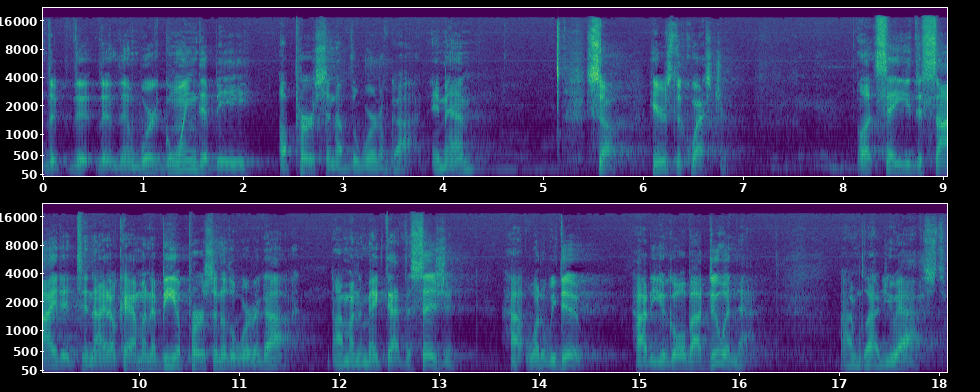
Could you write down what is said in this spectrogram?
the, the, the, then we're going to be a person of the Word of God. Amen? So, here's the question. Let's say you decided tonight, okay, I'm going to be a person of the Word of God. I'm going to make that decision. How, what do we do? How do you go about doing that? I'm glad you asked.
